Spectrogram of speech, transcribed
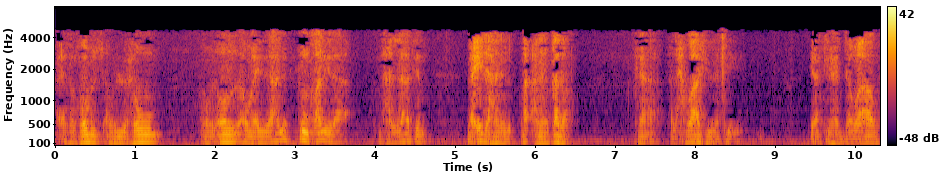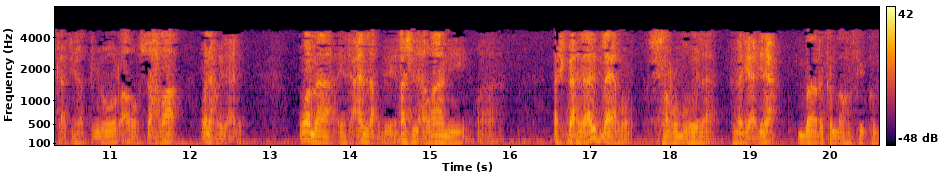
بقية الخبز أو اللحوم. أو الأرز أو غير ذلك تنقل إلى محلات بعيدة عن القدر كالأحواش التي يأتيها الدواب وتأتيها الطيور أو الصحراء ونحو ذلك. وما يتعلق بغسل الأواني وأشباه ذلك لا يضر تسربه إلى المجال. نعم. بارك الله فيكم.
